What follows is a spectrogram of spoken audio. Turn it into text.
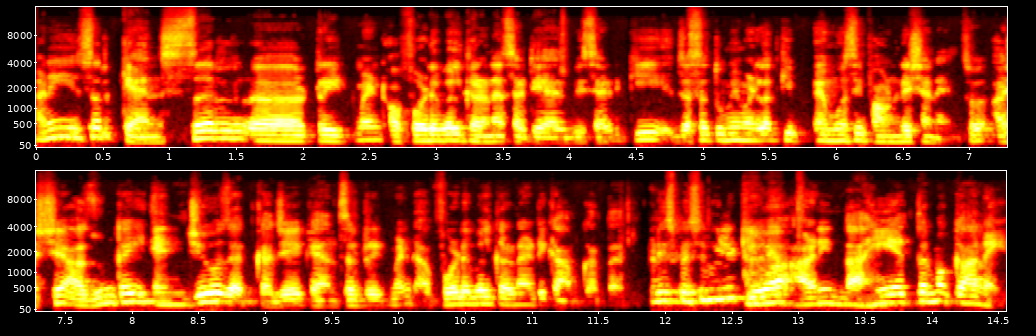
आणि सर कॅन्सर ट्रीटमेंट अफोर्डेबल करण्यासाठी ॲज बी साईड की जसं तुम्ही म्हणलात की एमओसी फाउंडेशन आहे. सो असे अजून काही एनजीओज आहेत का जे कॅन्सर ट्रीटमेंट अफोर्डेबल करण्यासाठी काम करतात आणि स्पेसिफिकली किंवा आणि नाही आहेत तर मग का नाही?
